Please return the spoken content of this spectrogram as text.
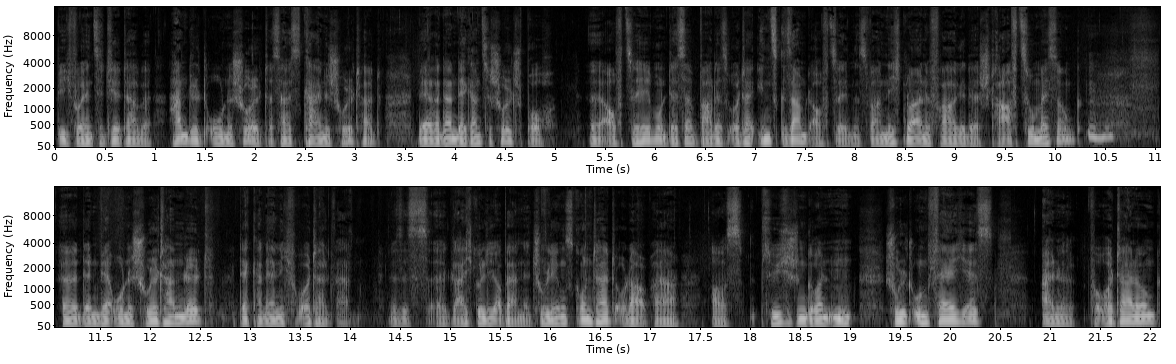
wie ich vorhin zitiert habe, handelt ohne Schuld, das heißt keine Schuld hat, wäre dann der ganze Schuldspruch äh, aufzuheben. Und deshalb war das Urteil insgesamt aufzuheben. Es war nicht nur eine Frage der Strafzumessung, mhm. äh, denn wer ohne Schuld handelt, der kann ja nicht verurteilt werden. Es ist äh, gleichgültig, ob er einen Entschuldigungsgrund hat oder ob er aus psychischen Gründen schuldunfähig ist. Eine Verurteilung,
